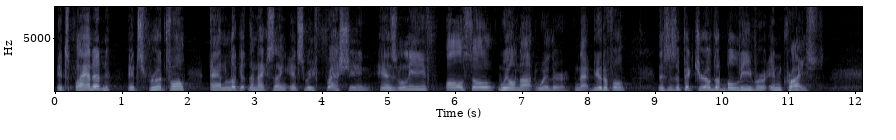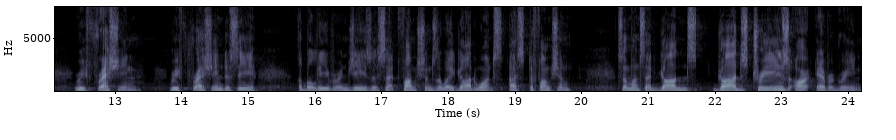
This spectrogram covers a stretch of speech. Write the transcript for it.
it's planted, it's fruitful, and look at the next thing it's refreshing. His leaf also will not wither. Isn't that beautiful? This is a picture of the believer in Christ. refreshing, refreshing to see a believer in Jesus that functions the way God wants us to function. Someone said, God's, God's trees are evergreen.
